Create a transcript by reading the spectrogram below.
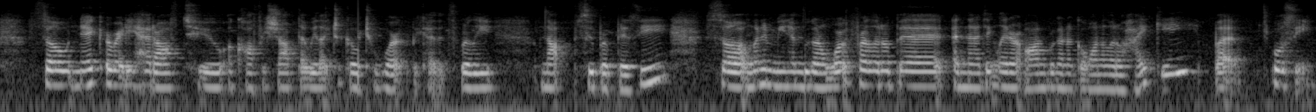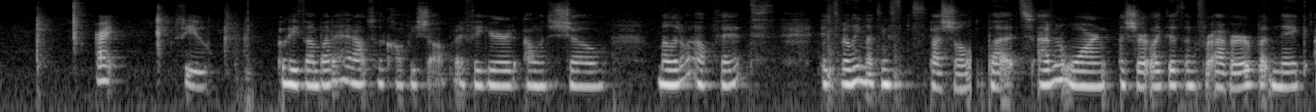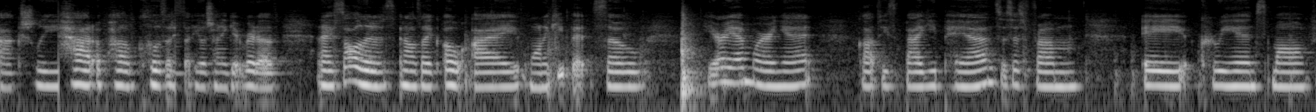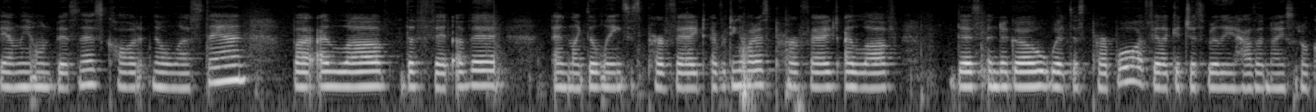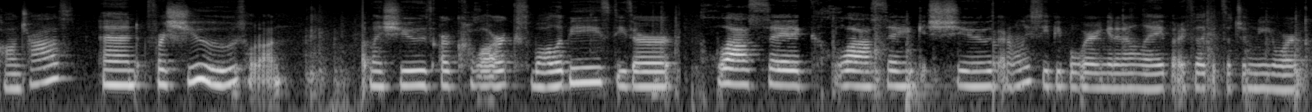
So Nick already head off to a coffee shop that we like to go to work because it's really not super busy. So i'm gonna meet him. We're gonna work for a little bit and then i think later on we're gonna go on a little hikey but we'll see. All right see you. Okay so i'm about to head out to the coffee shop but i figured i want to show my little outfit. It's really nothing special but i haven't worn a shirt like this in forever but nick actually had a pile of clothes that he was trying to get rid of and i saw this and i was like oh i want to keep it. So here i am wearing it got these baggy pants. This is from a Korean small family owned business called No Less Than. But I love the fit of it and like the length is perfect. Everything about it is perfect. I love this indigo with this purple. I feel like it just really has a nice little contrast. And for shoes, hold on. My shoes are Clarks Wallabees. These are classic, classic shoe. I don't really see people wearing it in LA, but I feel like it's such a New York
